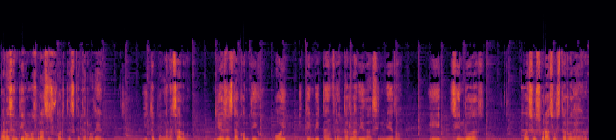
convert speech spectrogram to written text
para sentir unos brazos fuertes que te rodeen y te pongan a salvo. Dios está contigo hoy y te invita a enfrentar la vida sin miedo y sin dudas, pues sus brazos te rodearon.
